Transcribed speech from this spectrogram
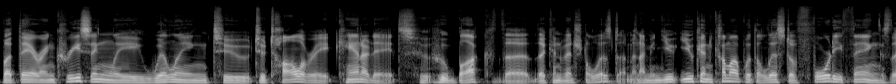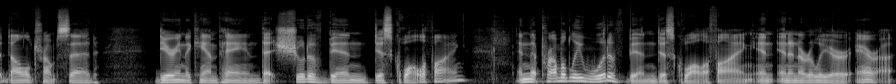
but they are increasingly willing to to tolerate candidates who, who buck the the conventional wisdom. And I mean, you, you can come up with a list of 40 things that Donald Trump said during the campaign that should have been disqualifying and that probably would have been disqualifying in, in an earlier era.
